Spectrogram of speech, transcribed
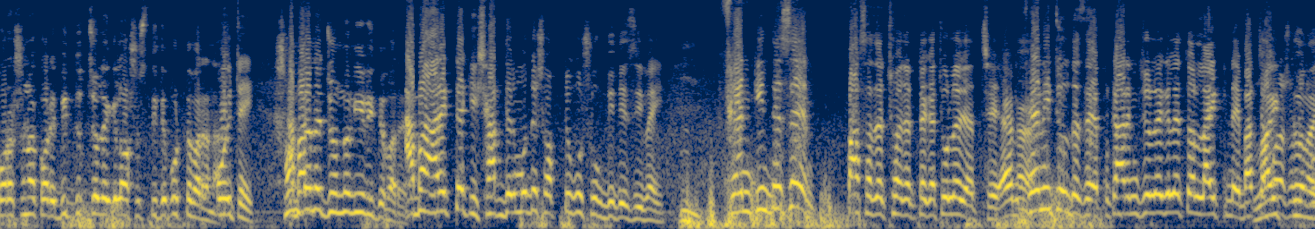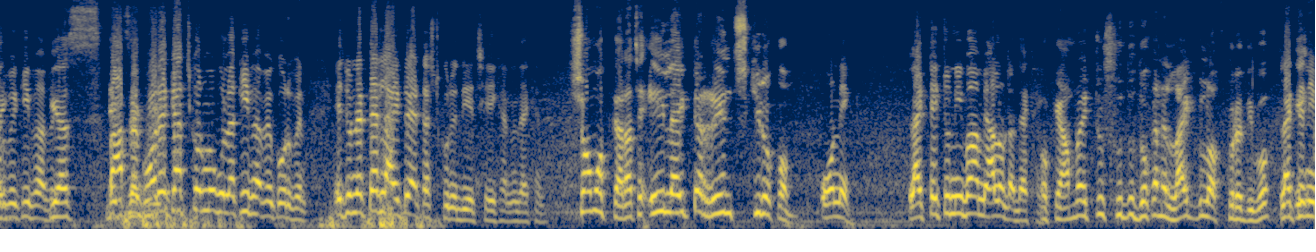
পড়াশোনা করে বিদ্যুৎ চলে গেলে অস্বস্তিতে পড়তে পারে না। ওইটাই। সন্তানের জন্য নিয়ে নিতে পারে। আবার আরেকটা কি সাধ্যের মধ্যে সবটুকু সুখ দিতেছি ভাই। ফ্যান কিনতেছেন পাঁচ হাজার ছ হাজার টাকা চলে যাচ্ছে। হ্যাঁ। ফ্যানই চলতেছে কারেন্ট চলে গেলে তো লাইট নাই বাচ্চা পড়াশোনা করবে কীভাবে? বা আপনার exactly. ঘরের কাজকর্মগুলো কীভাবে করবেন? এই জন্য একটা লাইটও অ্যাটাচ করে দিয়েছি এখানে দেখেন। চমৎকার। আচ্ছা এই লাইটটার রেঞ্জ কীরকম? অনেক। লাইটটা একটু নিবা আমি আলোটা দেখাই। ওকে আমরা একটু শুধু দোকানের লাইটগুলো অফ করে দিব। Light টা এই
